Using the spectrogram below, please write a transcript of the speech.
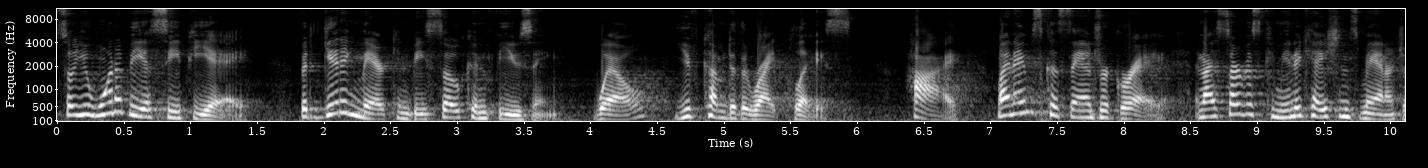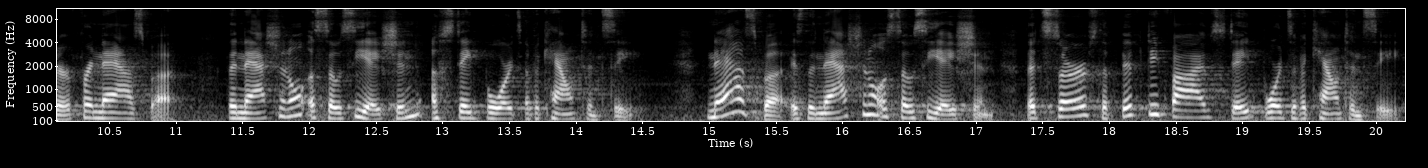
So you want to be a CPA, but getting there can be so confusing. Well, you've come to the right place. Hi, my name is Cassandra Gray, and I serve as Communications Manager for NASBA, the National Association of State Boards of Accountancy. NASBA is the national association that serves the 55 state boards of accountancy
